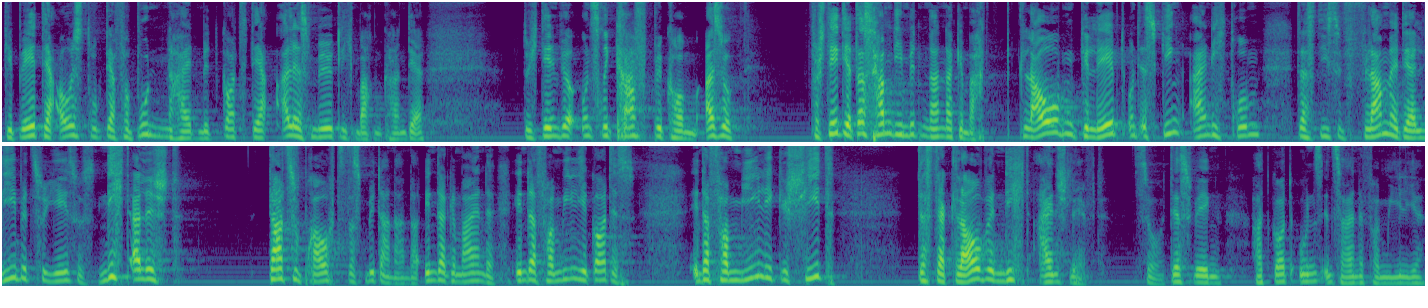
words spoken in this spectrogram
Gebet der Ausdruck der Verbundenheit mit Gott, der alles möglich machen kann, der, durch den wir unsere Kraft bekommen. Also, versteht ihr, das haben die miteinander gemacht. Glauben gelebt und es ging eigentlich darum, dass diese Flamme der Liebe zu Jesus nicht erlischt. Dazu braucht es das Miteinander in der Gemeinde, in der Familie Gottes. In der Familie geschieht, dass der Glaube nicht einschläft. So, deswegen hat Gott uns in seine Familie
